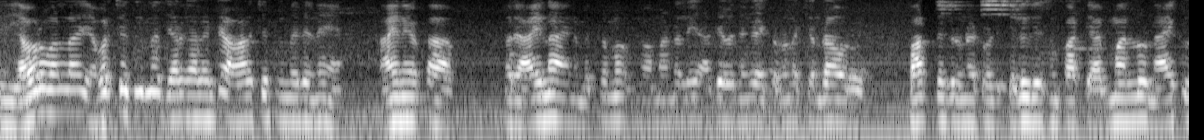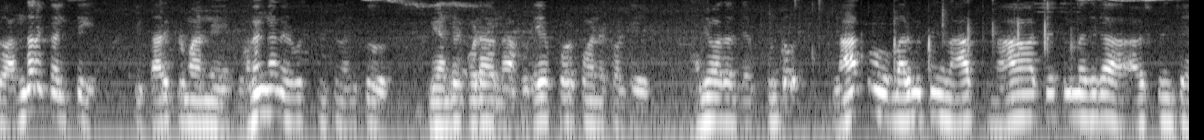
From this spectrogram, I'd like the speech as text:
ఇది ఎవరి వల్ల ఎవరి చేతుల మీద జరగాలంటే వాళ్ళ చేతుల మీదనే ఆయన యొక్క మరి ఆయన ఆయన మిత్ర మండలి అదేవిధంగా ఇక్కడ ఉన్న చంద్రావూరు పార్క్ దగ్గర ఉన్నటువంటి తెలుగుదేశం పార్టీ అభిమానులు నాయకులు అందరూ కలిసి ఈ కార్యక్రమాన్ని ఘనంగా నిర్వర్తించినందుకు మీ అందరికి కూడా నా హృదయపూర్వకమైనటువంటి ధన్యవాదాలు తెలుపుకుంటూ నాకు మరిముఖ్యంగా నా నా చేతుల మీదుగా ఆవిష్కరించే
